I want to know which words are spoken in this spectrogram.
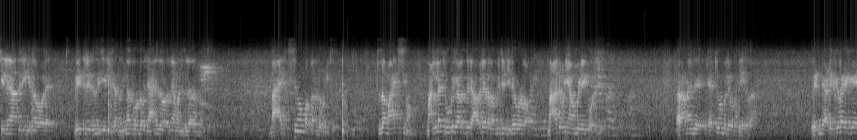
ചില്ലിനകത്തിരിക്കുന്ന പോലെ വീട്ടിലിരുന്ന് ചിരിച്ചാൽ നിങ്ങൾക്കുണ്ടോ? ഞാനിത് പറഞ്ഞാൽ മനസ്സിലാകുന്നു മാക്സിമം പന്ത്രണ്ട് മണിക്കൂർ ദ മാക്സിമം നല്ല ചൂടുകാലത്ത് രാവിലെ തിളപ്പിച്ച ചിരവെള്ളം നാലു മണിയാകുമ്പോഴേക്ക് ഒഴിച്ചു അതാണ് അതിന്റെ ഏറ്റവും വലിയ പ്രത്യേകത. വീടിന്റെ അടുക്കളയൊക്കെ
